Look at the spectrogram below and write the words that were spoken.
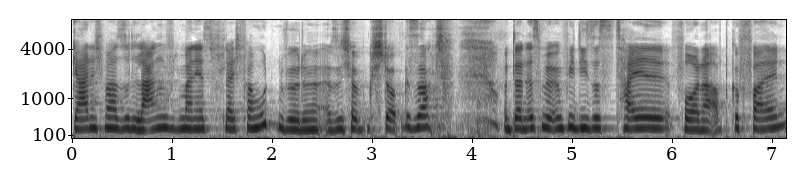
gar nicht mal so lang, wie man jetzt vielleicht vermuten würde. Also ich habe Staub gesagt und dann ist mir irgendwie dieses Teil vorne abgefallen.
